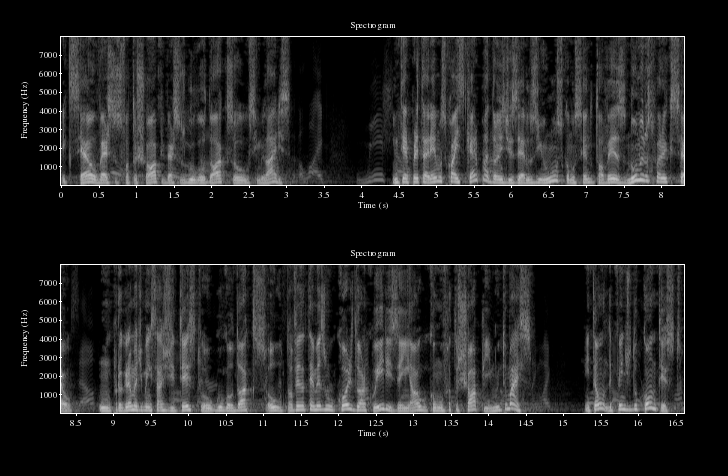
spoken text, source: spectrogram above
Excel versus Photoshop versus Google Docs ou similares, interpretaremos quaisquer padrões de zeros e uns como sendo talvez números para o Excel, um programa de mensagem de texto ou Google Docs, ou talvez até mesmo cores do arco-íris em algo como Photoshop e muito mais. Então, depende do contexto.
